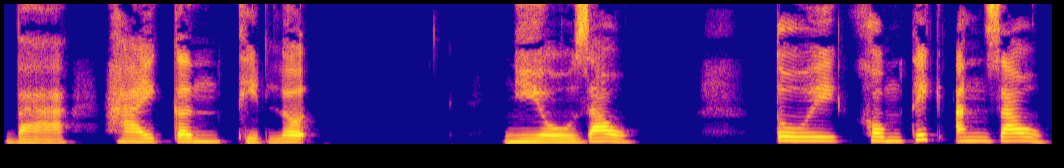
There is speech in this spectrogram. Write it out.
và hai cân thịt lợn. Nhiều rau. Tôi không thích ăn rau,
